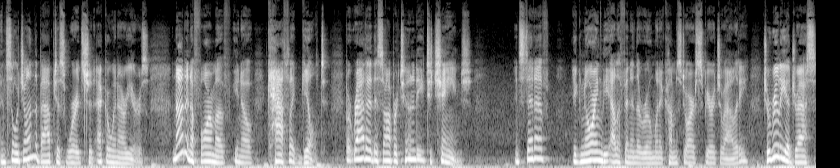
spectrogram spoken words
And so John the Baptist's words should echo in our ears, not in a form of, you know, Catholic guilt, but rather this opportunity to change. Instead of ignoring the elephant in the room when it comes to our spirituality, to really address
